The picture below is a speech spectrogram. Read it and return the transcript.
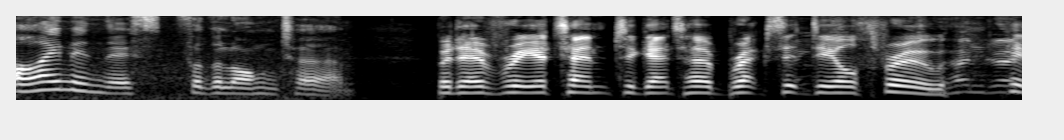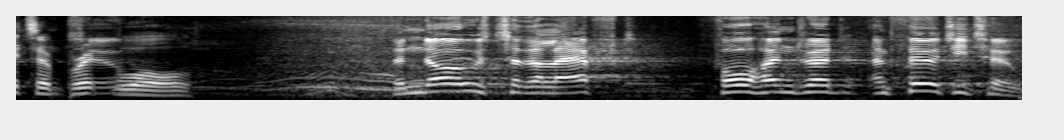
I'm in this for the long term. But every attempt to get her Brexit deal through hit a brick wall. The noes to the left, 432.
